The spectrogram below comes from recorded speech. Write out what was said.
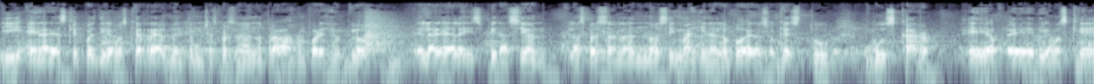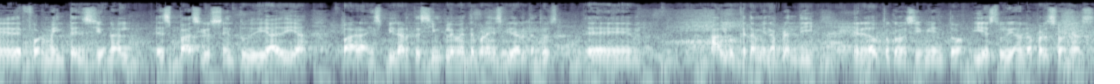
y en áreas que pues digamos que realmente muchas personas no trabajan. Por ejemplo, el área de la inspiración. Las personas no se imaginan lo poderoso que es tú buscar eh, eh, digamos que de forma intencional espacios en tu día a día para inspirarte, simplemente para inspirarte. Entonces, eh, algo que también aprendí en el autoconocimiento y estudiando a personas,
